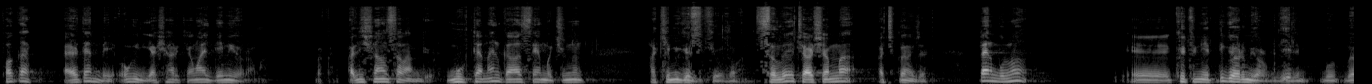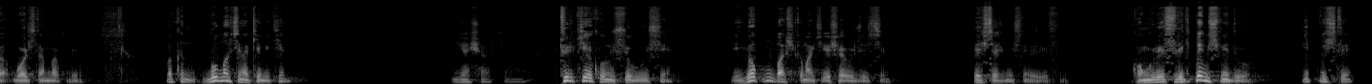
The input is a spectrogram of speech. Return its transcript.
Fakat Erdem Bey o gün Yaşar Kemal demiyor ama. Bakın Ali Şansalan diyor. Muhtemel Galatasaray maçının hakemi gözüküyor o zaman. Salı, çarşamba açıklanacak. Ben bunu e, kötü niyetli görmüyorum diyelim. Bu, bu, bu açıdan bakmıyorum. Bakın bu maçın hakemi kim? Yaşar Kemal. Türkiye konuşuyor bu işi. E, yok mu başka maç Yaşar Hoca için? Beşiktaş maçına veriyorsun. Kongresiyle gitmemiş miydi o? Gitmişti.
